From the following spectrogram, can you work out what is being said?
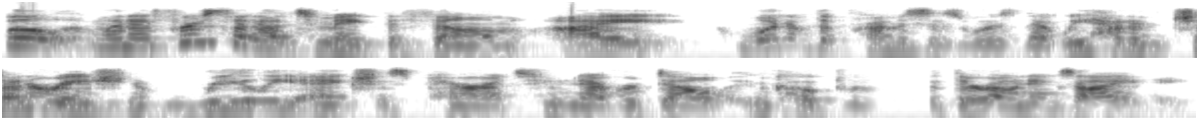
Well when i first set out to make the film i one of the premises was that we had a generation of really anxious parents who never dealt and coped with, with their own anxiety.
